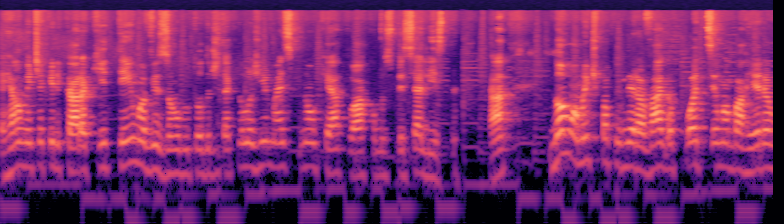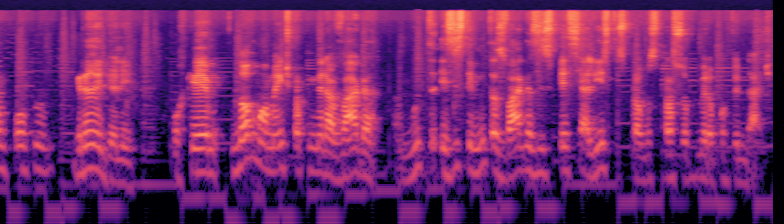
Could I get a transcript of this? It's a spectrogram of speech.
é realmente aquele cara que tem uma visão do todo de tecnologia, mas que não quer atuar como especialista, tá? Normalmente, para a primeira vaga, pode ser uma barreira um pouco grande ali, porque normalmente, para a primeira vaga, existem muitas vagas especialistas para a sua primeira oportunidade.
